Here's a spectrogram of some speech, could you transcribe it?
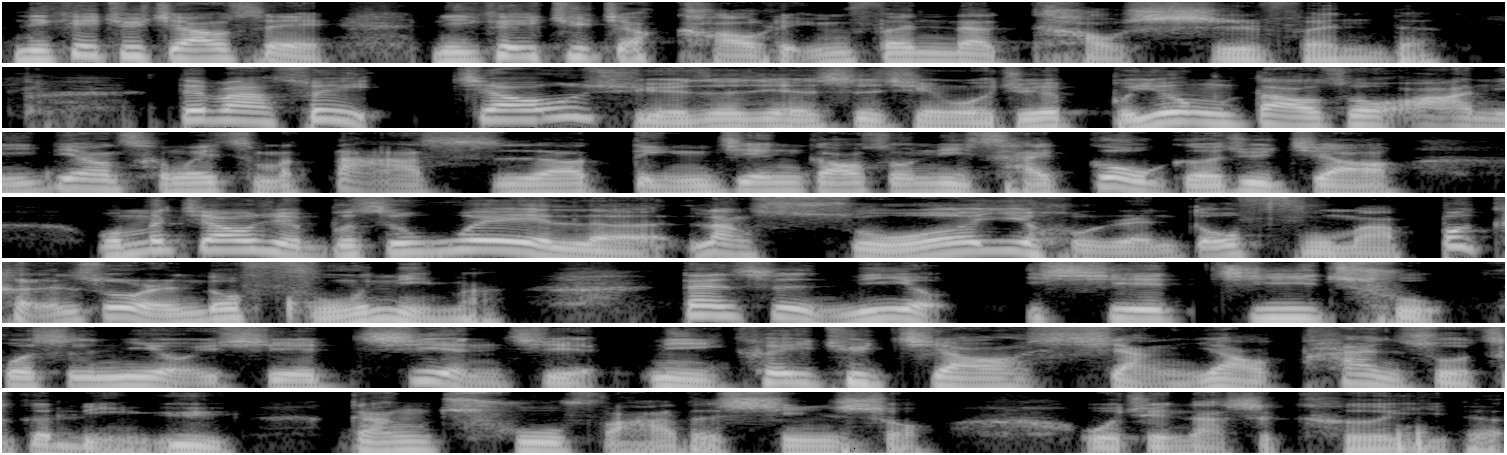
你可以去教谁？你可以去教考零分的、考十分的，对吧？所以教学这件事情，我觉得不用到说啊，你一定要成为什么大师啊、顶尖高手，你才够格去教。我们教学不是为了让所有人都服吗？不可能所有人都服你嘛。但是你有一些基础，或是你有一些见解，你可以去教想要探索这个领域刚出发的新手。我觉得那是可以的，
